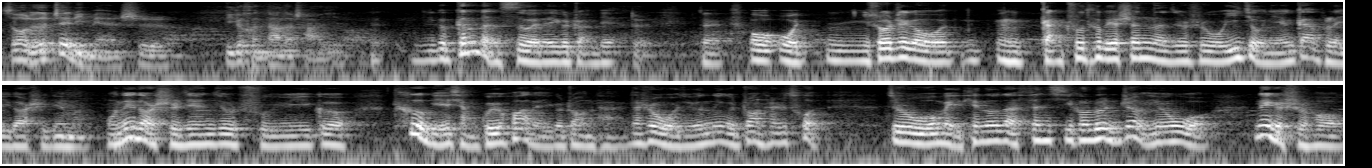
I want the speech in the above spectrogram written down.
所以我觉得这里面是一个很大的差异，一个根本思维的一个转变。对，对我我你说这个我嗯感触特别深的，就是我一九年 gap 了一段时间嘛，我那段时间就处于一个特别想规划的一个状态，但是我觉得那个状态是错的，就是我每天都在分析和论证，因为我那个时候，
